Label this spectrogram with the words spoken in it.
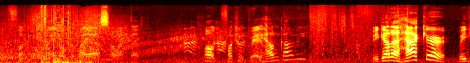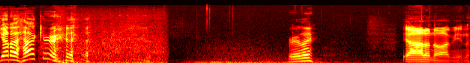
Little fucking plane over my ass. Oh, I'm dead. Oh, fucking Greyhound got me? We got a hacker! We got a hacker! Really? yeah, I don't know, I mean.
